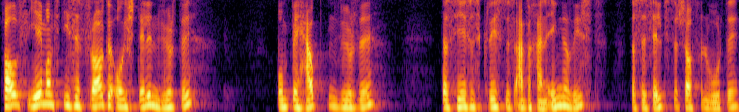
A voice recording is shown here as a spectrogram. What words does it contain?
Falls jemand diese Frage euch stellen würde und behaupten würde, dass Jesus Christus einfach ein Engel ist, dass er selbst erschaffen wurde,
